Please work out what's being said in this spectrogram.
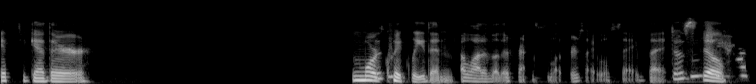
get together more quickly than a lot of other friends lovers, I will say. But Doesn't still, she have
